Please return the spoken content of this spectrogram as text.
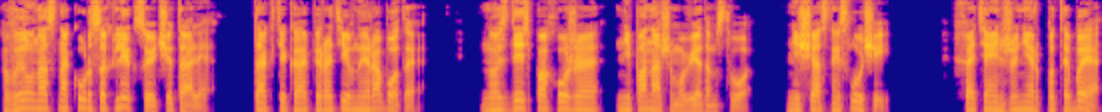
«Вы у нас на курсах лекцию читали. Тактика оперативной работы. Но здесь, похоже, не по нашему ведомству. Несчастный случай. Хотя инженер ПТБ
